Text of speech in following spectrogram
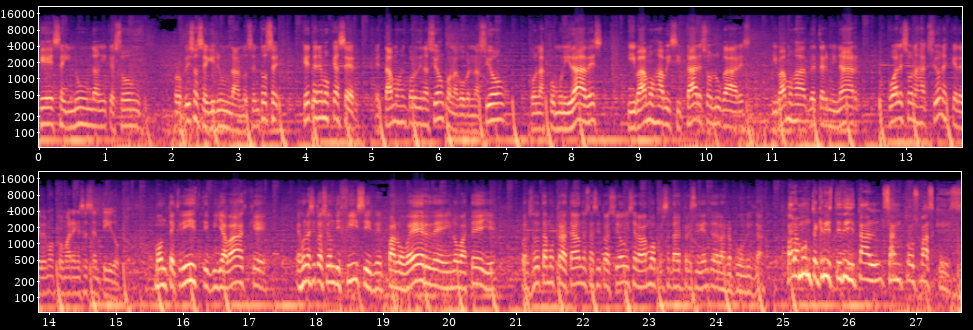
que se inundan y que son propicios a seguir inundándose. Entonces, ¿qué tenemos que hacer? Estamos en coordinación con la gobernación, con las comunidades y vamos a visitar esos lugares y vamos a determinar cuáles son las acciones que debemos tomar en ese sentido. Montecristi, Villavasque, es una situación difícil, Palo Verde y Los Batelles, por eso estamos tratando esa situación y se la vamos a presentar al presidente de la República. Para Montecristi Digital, Santos Vázquez.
